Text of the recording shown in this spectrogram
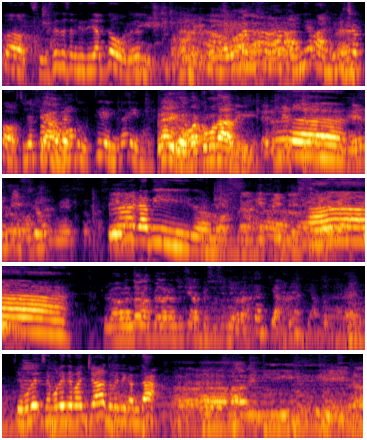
Pazzi, siete sentiti gli adoro? eh? Amici, ma non è che Ah, bella che spalla, bella- signora. avanti, avanti, che Eh? c'è posto, c'è posto per tutti, entra, entra. Prego, accomodatevi. Permesso, Eh. permesso. Permesso. Ah, capito. Ma che ragazzi. Ah, Ci dobbiamo cantare una bella canzoncina a questa signora? Andiamo, andiamo, dai. se, vole- se volete mangiare dovete cantare. Adelina,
